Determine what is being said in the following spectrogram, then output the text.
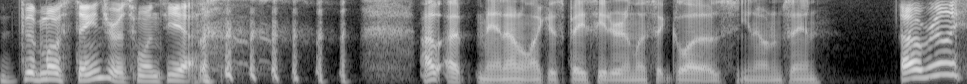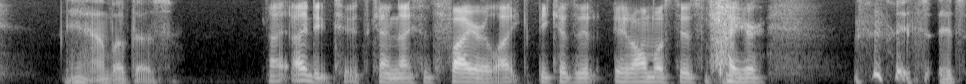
The most dangerous ones, yes. I, I, man, I don't like a space heater unless it glows. You know what I'm saying? oh, really? Yeah, I love those. I, I do too. It's kind of nice. It's fire like because it, it almost is fire. It's it's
